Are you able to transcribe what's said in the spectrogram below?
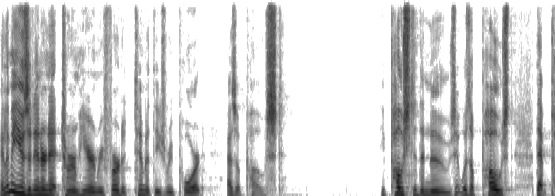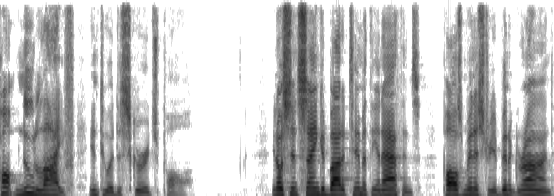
Hey, let me use an internet term here and refer to Timothy's report as a post. He posted the news. It was a post that pumped new life into a discouraged Paul. You know, since saying goodbye to Timothy in Athens, Paul's ministry had been a grind.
